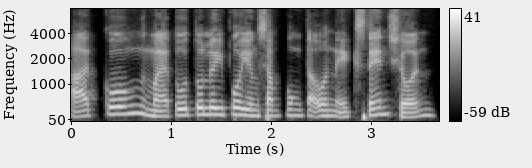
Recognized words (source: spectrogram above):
At kung matutuloy po yung sampung taon na extension,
